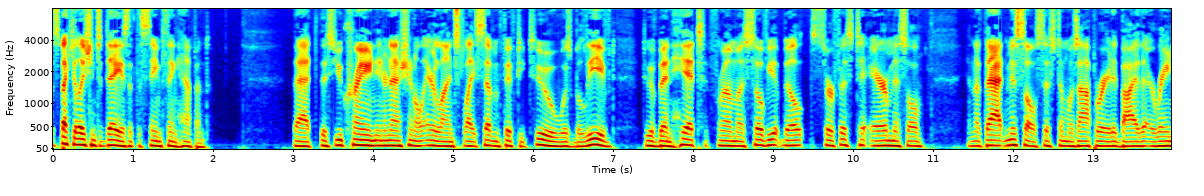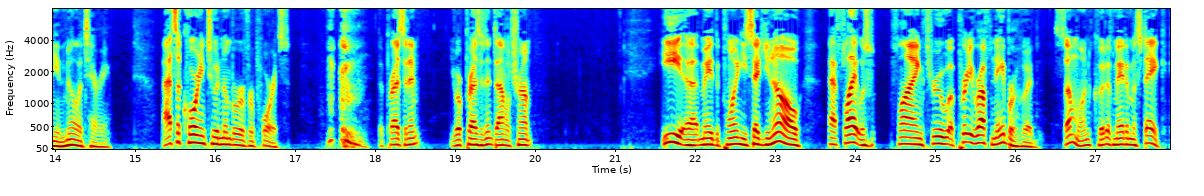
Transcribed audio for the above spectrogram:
The speculation today is that the same thing happened. That this Ukraine International Airlines Flight 752 was believed to have been hit from a Soviet built surface to air missile, and that that missile system was operated by the Iranian military. That's according to a number of reports. the president, your president, Donald Trump, he uh, made the point. He said, you know, that flight was flying through a pretty rough neighborhood. Someone could have made a mistake.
